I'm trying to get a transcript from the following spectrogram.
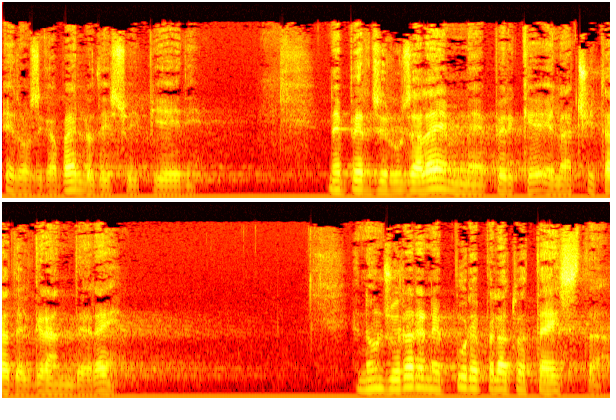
è lo sgabello dei suoi piedi, né per Gerusalemme, perché è la città del grande Re. E non giurare neppure per la tua testa,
